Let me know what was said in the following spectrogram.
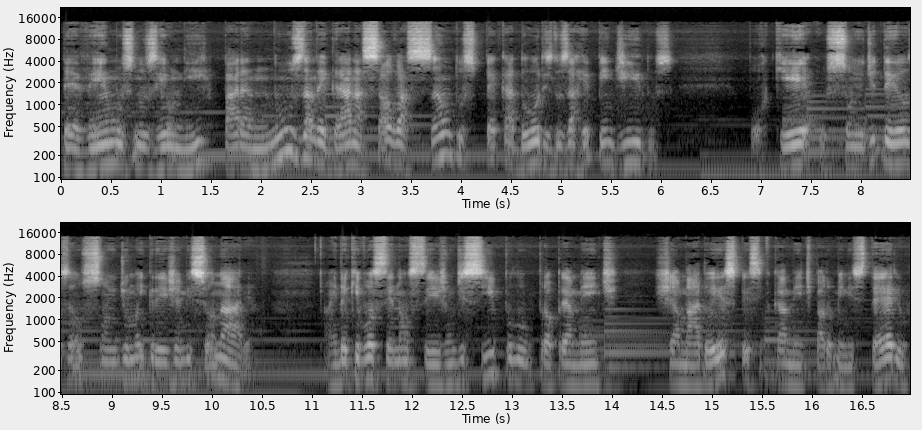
devemos nos reunir para nos alegrar na salvação dos pecadores, dos arrependidos, porque o sonho de Deus é o sonho de uma igreja missionária. Ainda que você não seja um discípulo propriamente chamado especificamente para o ministério,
